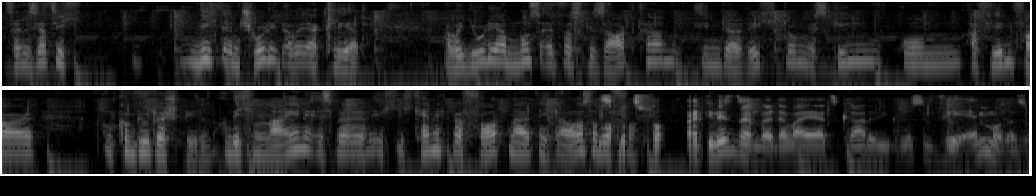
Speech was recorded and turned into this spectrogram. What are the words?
sie hat sich nicht entschuldigt, aber erklärt. Aber Julia muss etwas gesagt haben in der Richtung, es ging um auf jeden Fall um Computerspielen. Und ich meine, es wäre, ich, ich kenne mich bei Fortnite nicht aus, aber Das muss Fortnite gewesen sein, weil da war ja jetzt gerade die große WM oder so.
